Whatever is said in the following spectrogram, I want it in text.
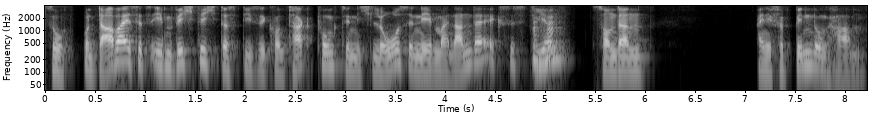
So, und dabei ist jetzt eben wichtig, dass diese Kontaktpunkte nicht lose nebeneinander existieren, mhm. sondern eine Verbindung haben,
